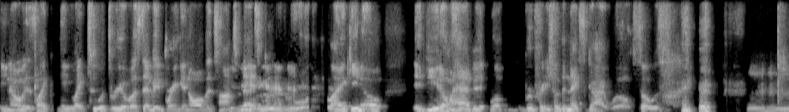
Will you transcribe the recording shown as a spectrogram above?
you know, it's like maybe like two or three of us that they bring in all the time. So that's really cool. Like you know, if you don't have it, well, we're pretty sure the next guy will. So it's like, mm-hmm.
